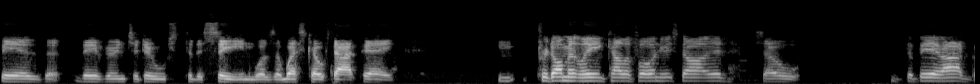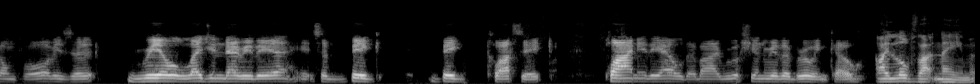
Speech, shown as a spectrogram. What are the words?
beers that they ever introduced to the scene was a West Coast IPA. M- Predominantly in California, it started. So the beer I've gone for is a real legendary beer. It's a big, big classic. Pliny the Elder by Russian River Brewing Co. I love that name,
